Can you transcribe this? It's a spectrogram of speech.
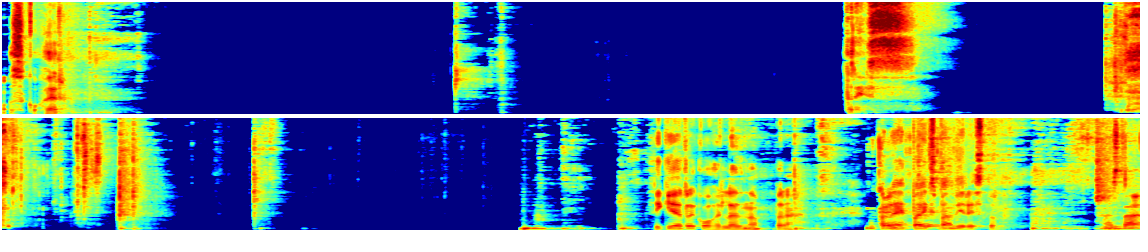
Vamos a escoger. Tres. Si quieres recogerlas, ¿no? Para para, expandir esto. Está,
